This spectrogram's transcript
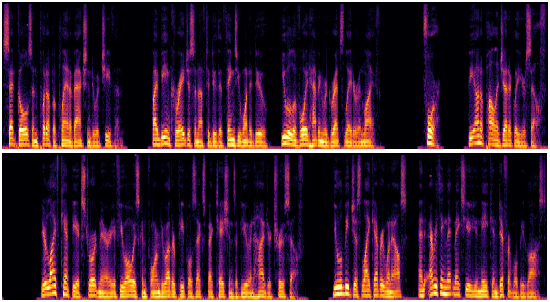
set goals and put up a plan of action to achieve them. By being courageous enough to do the things you want to do, you will avoid having regrets later in life. 4. Be unapologetically yourself. Your life can't be extraordinary if you always conform to other people's expectations of you and hide your true self. You will be just like everyone else, and everything that makes you unique and different will be lost.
